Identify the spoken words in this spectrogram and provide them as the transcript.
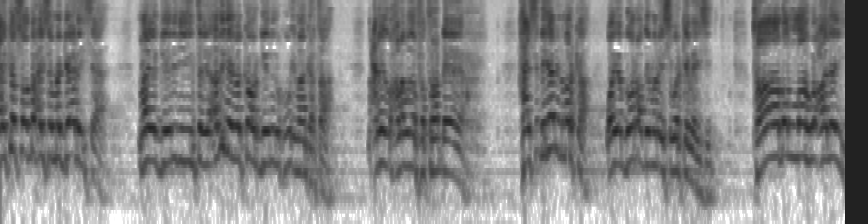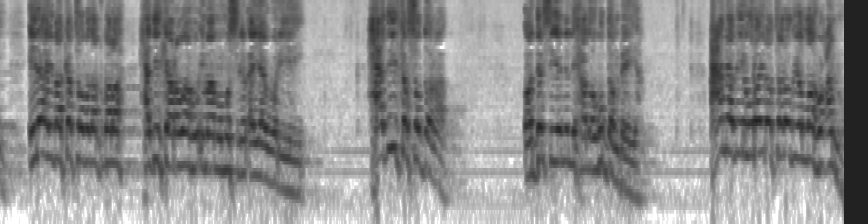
ay ka soo baxayso ma gaadhaysaa? Maya geeridii intay adigayba ka hor geeridu kugu imaan kartaa. Macnaheed waxaa laga wada fatro dheer. Ha isdhiganin marka waayo goor aad dhimanaysa warkamaysid taaba allaahu calay. Ilaahay baa ka toobad aqbala. Xadiidka rawaahu imaamu muslim ayaa wariyey. Xadiidka soddonaad oo darsigeenna lixaad ugu dambeeya. Can abi hurayrata radia allahu canhu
